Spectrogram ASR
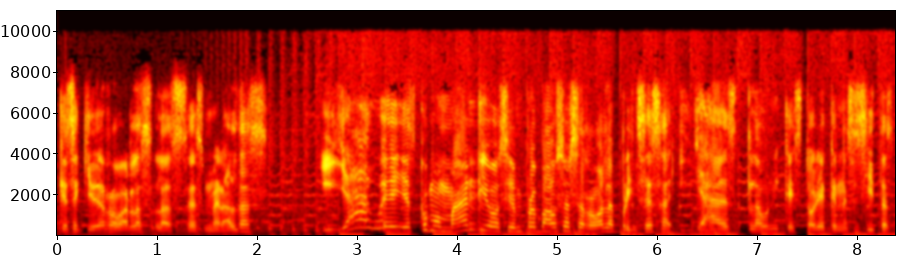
que se quiere robar las, las esmeraldas. Y ya, güey, es como Mario. Siempre Bowser se roba a la princesa y ya es la única historia que necesitas.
